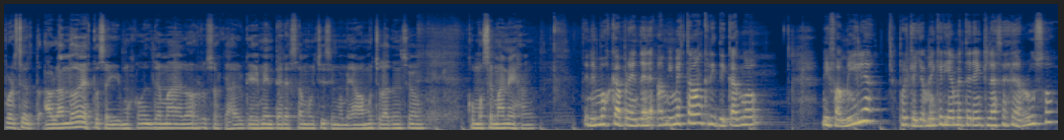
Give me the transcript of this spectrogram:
por cierto, hablando de esto, seguimos con el tema de los rusos, que es algo que me interesa muchísimo, me llama mucho la atención cómo se manejan. Tenemos que aprender. A mí me estaban criticando mi familia porque yo me quería meter en clases de ruso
